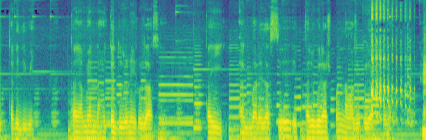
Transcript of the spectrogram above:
ইফতারি দিবি। তাই আমি আর নাহিদ তো দুজনেই রোজা আছি। তাই একবারে যাচ্ছি ইফতারি করে আসব নামাজও করে আসব না। কি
